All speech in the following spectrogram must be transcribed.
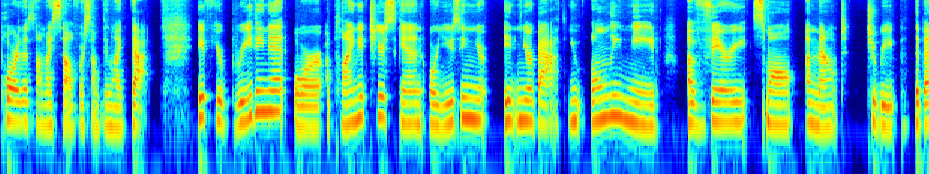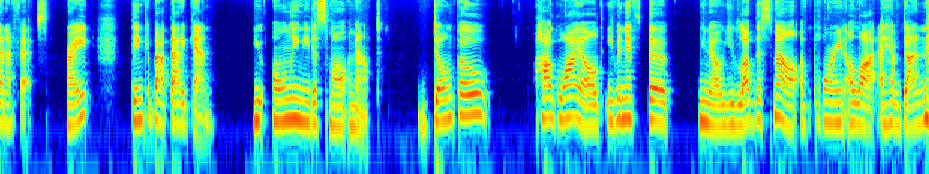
pour this on myself or something like that. If you're breathing it or applying it to your skin or using your in your bath, you only need a very small amount to reap the benefits, right? Think about that again. You only need a small amount. Don't go hog wild, even if the you know, you love the smell of pouring a lot. I have done,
